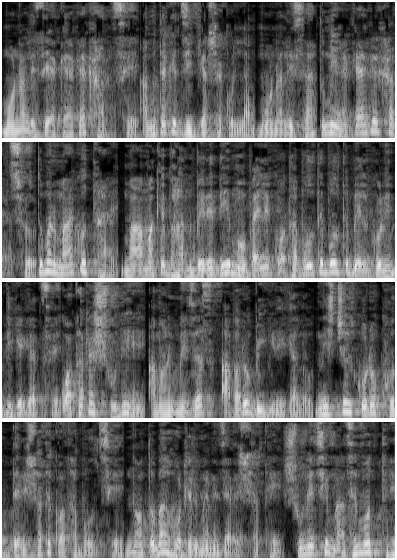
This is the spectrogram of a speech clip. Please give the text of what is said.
মোনালিসা একা একা খাচ্ছে। আমি তাকে জিজ্ঞাসা করলাম, মোনালিসা, তুমি একা একা খাচ্ছ? তোমার মা কোথায়? মা আমাকে ভাত বেড়ে দিয়ে মোবাইলে কথা বলতে বলতে বেলকনির দিকে গেছে। কথাটা শুনে আমার মেজাজ আবারও বিগড়ে গেল। নিশ্চয়ই কোনো খদ্দেরের সাথে কথা বলছে, নতবা হোটেল ম্যানেজারের সাথে। শুনেছি মাঝে মধ্যে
